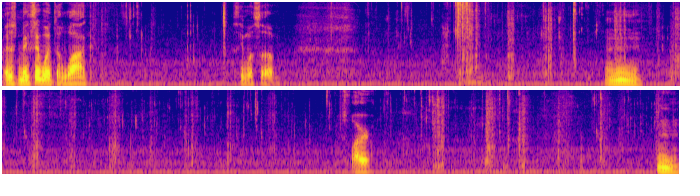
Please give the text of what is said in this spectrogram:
Let's mix it with the guac. See what's up. Mmm. It's fire. Mmm.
